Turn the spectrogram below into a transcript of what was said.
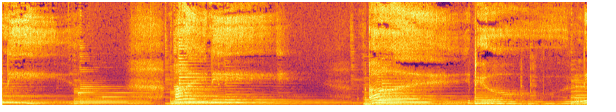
你，爱你，爱流离。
